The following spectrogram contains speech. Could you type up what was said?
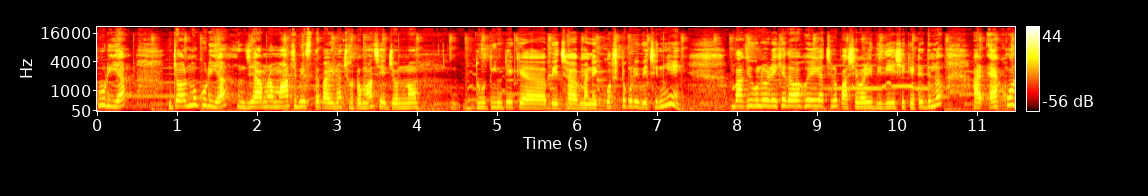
কুড়িয়া জন্ম কুড়িয়া যে আমরা মাছ বেচতে পারি না ছোট মাছ এর জন্য দু তিনটে বেছা মানে কষ্ট করে বেছে নিয়ে বাকিগুলো রেখে দেওয়া হয়ে গেছিল। পাশের বাড়ি দিদি এসে কেটে দিল। আর এখন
